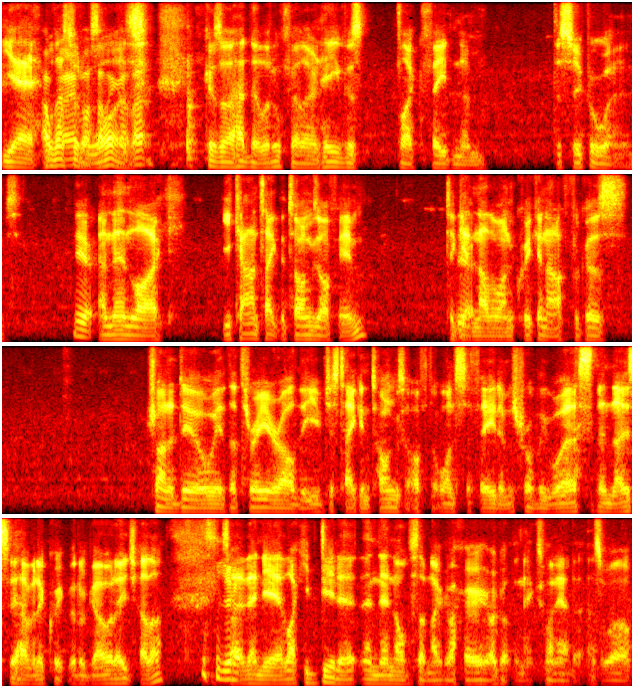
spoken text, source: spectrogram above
yeah, A well, that's what it like was because I had the little fella, and he was like feeding them the super worms, Yeah. and then like you can't take the tongs off him to get Yeah. another one quick enough because trying to deal with a three-year-old that you've just taken tongs off that wants to feed him is probably worse than those who are having a quick little go at each other. So then, yeah, like he did it, and then all of a sudden, like, like I I got the next one out as well.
